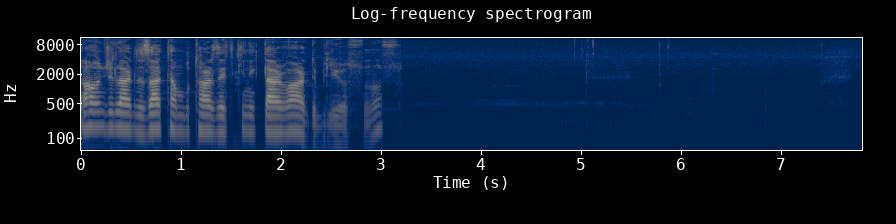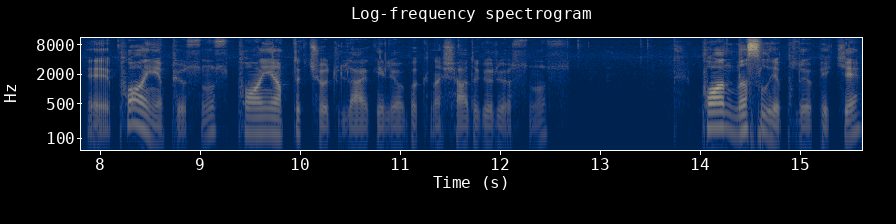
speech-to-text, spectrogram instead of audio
Daha öncelerde zaten bu tarz etkinlikler vardı biliyorsunuz. E, puan yapıyorsunuz. Puan yaptıkça ödüller geliyor. Bakın aşağıda görüyorsunuz. Puan nasıl yapılıyor peki?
